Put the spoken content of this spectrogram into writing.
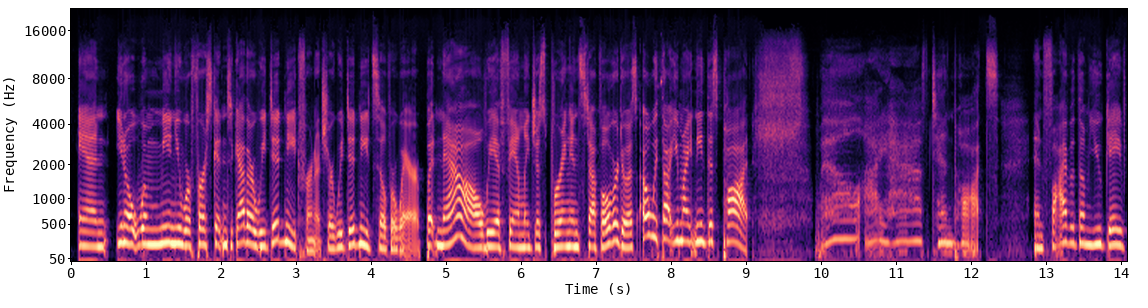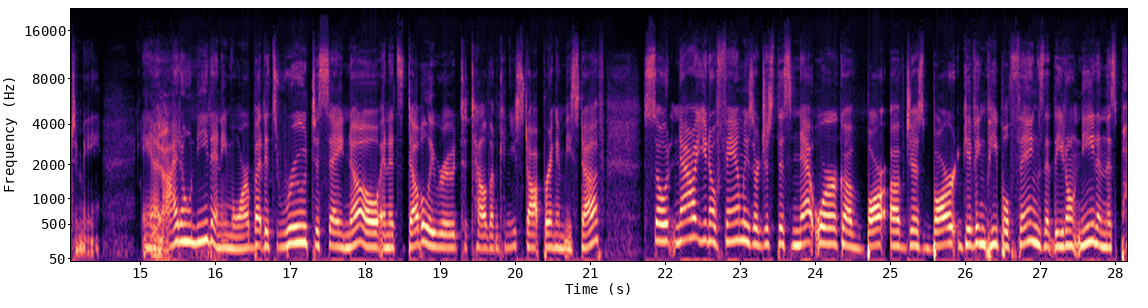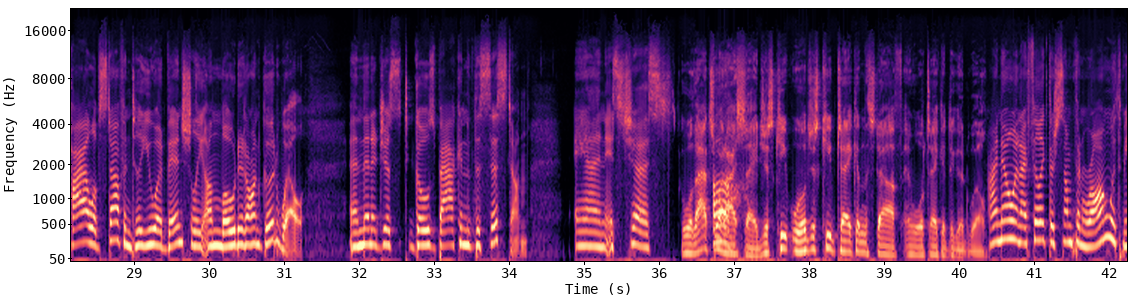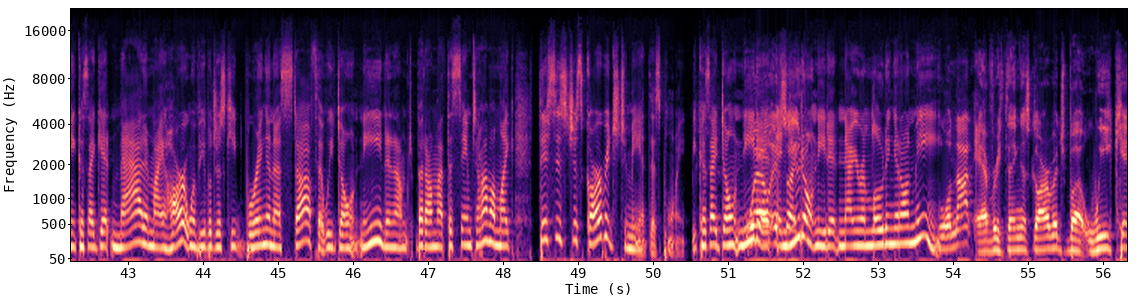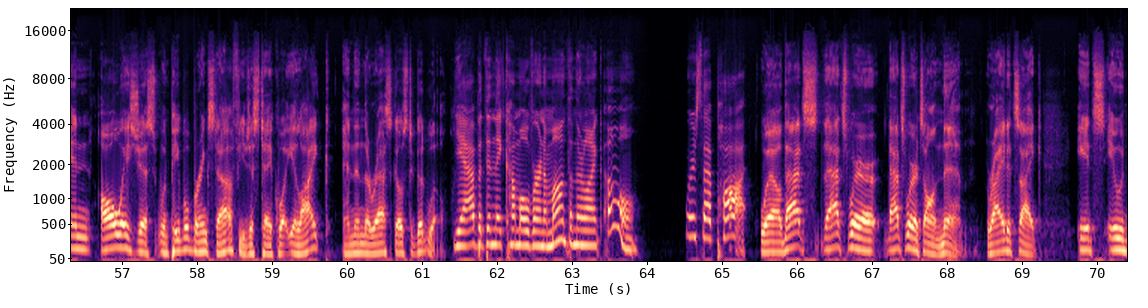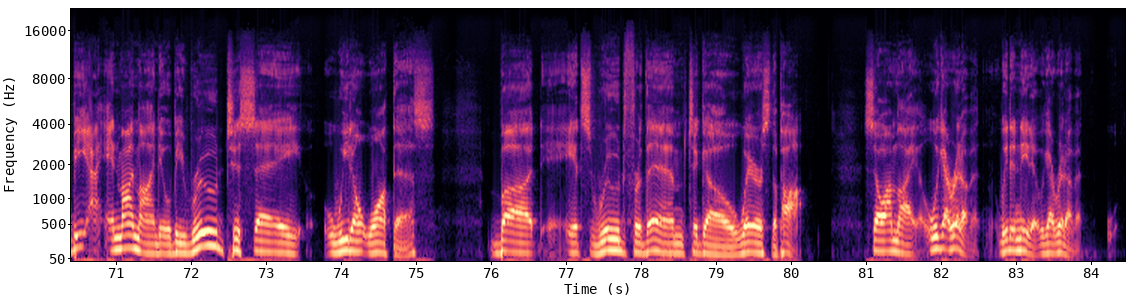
And you know when me and you were first getting together we did need furniture. We did need silverware. But now we have family just bringing stuff over to us. Oh we thought you might need this pot. Well i have 10 pots and five of them you gave to me and Yeah. I don't need any more. But it's rude to say no, and it's doubly rude to tell them, "Can you stop bringing me stuff?" So now you know families are just this network of bar of just bar giving people things that you don't need in this pile of stuff until you eventually unload it on Goodwill, and then it just goes back into the system, and it's just Well, that's what I say. Just keep. We'll just keep taking the stuff, and we'll take it to Goodwill. I know, and I feel like there's something wrong with me because I get mad in my heart when people just keep bringing us stuff that we don't need, and I'm. But I'm at the same time, I'm like, this is just garbage to me at this point because I don't need Well, it, and you don't need it, and now you're unloading it on me. Well, not everything is garbage, but we can always just when people bring stuff, you just take what you like, and then the rest goes to Goodwill. yeah, but then they come over in a month and they're like, oh, where's that pot? Well, that's that's where that's where it's on them, right? It's like it's it would be in my mind it would be rude to say we don't want this, but it's rude for them to go, "Where's the pot?" So I'm like, we got rid of it. We didn't need it. We got rid of it.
